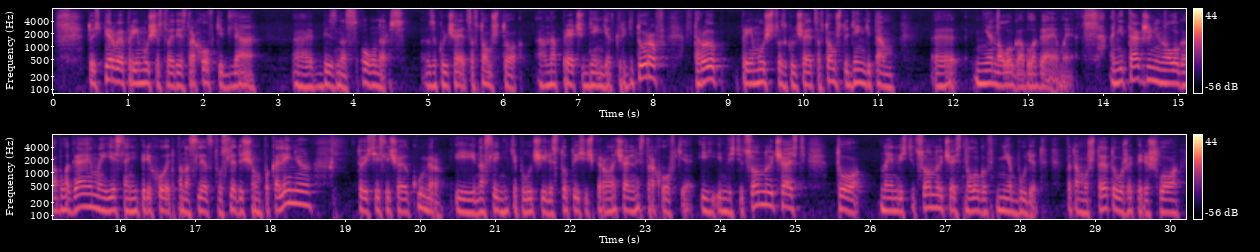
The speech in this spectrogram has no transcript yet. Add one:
То есть первое преимущество этой страховки для э, бизнес-оунерс заключается в том, что она прячет деньги от кредиторов. Второе преимущество заключается в том, что деньги там э, не налогооблагаемые. Они также не налогооблагаемые, если они переходят по наследству следующему поколению. То есть, если человек умер, и наследники получили 100 тысяч первоначальной страховки и инвестиционную часть, то на инвестиционную часть налогов не будет, потому что это уже перешло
